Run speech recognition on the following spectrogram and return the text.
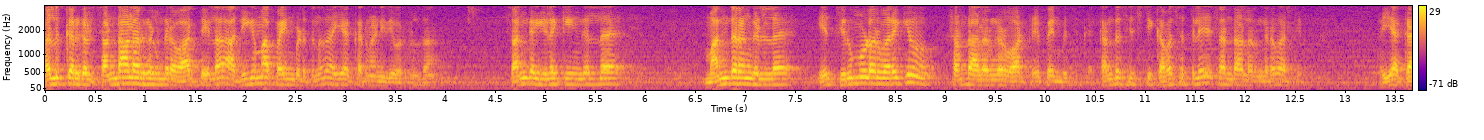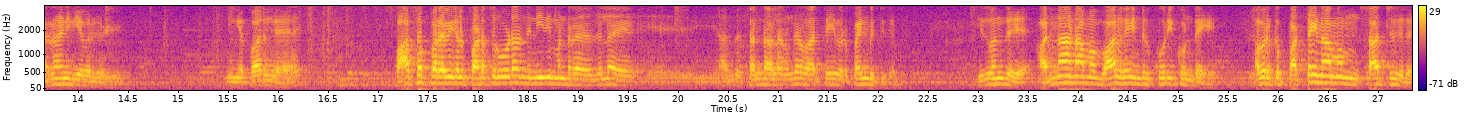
சலுக்கர்கள் சண்டாளர்கள்ங்கிற வார்த்தையெல்லாம் அதிகமாக பயன்படுத்தினது ஐயா கருணாநிதி அவர்கள் தான் சங்க இலக்கியங்களில் மந்திரங்களில் என் திருமூலர் வரைக்கும் சண்டாளருங்கிற வார்த்தையை பயன்படுத்திருக்க. கந்த சிருஷ்டி கவசத்திலே சண்டாளருங்கிற வார்த்தை. ஐயா கருணாநிதி அவர்கள் நீங்கள் பாருங்கள் பாசப்பறவைகள் படத்தோட அந்த நீதிமன்ற இதில் அந்த சண்டாளருங்கிற வார்த்தையை இவர் பயன்படுத்திக்கிறது இது வந்து அண்ணா நாமம் வாழ்க என்று கூறிக்கொண்டே அவருக்கு பட்டை நாமம் சாற்றுகிற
